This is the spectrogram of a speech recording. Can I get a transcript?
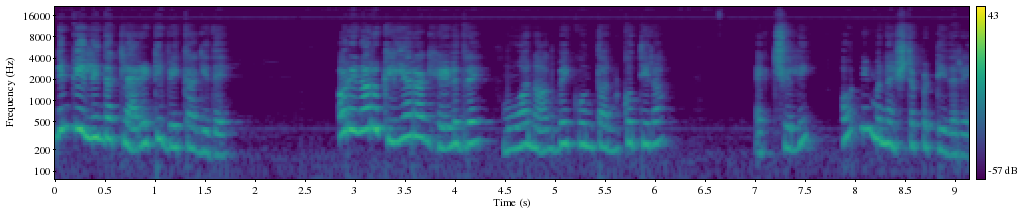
ನಿಮಗೆ ಇಲ್ಲಿಂದ ಕ್ಲಾರಿಟಿ ಬೇಕಾಗಿದೆ. ಅವ್ರೇನಾದ್ರು ಕ್ಲಿಯರ್ ಆಗಿ ಹೇಳಿದ್ರೆ ಮೂವ್ ಆನ್ ಆಗಬೇಕು ಅಂತ ಅನ್ಕೋತೀರಾ? ಆ್ಯಕ್ಚುಲಿ ಅವ್ರು ನಿಮ್ಮನ್ನು ಇಷ್ಟಪಟ್ಟಿದ್ದಾರೆ.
